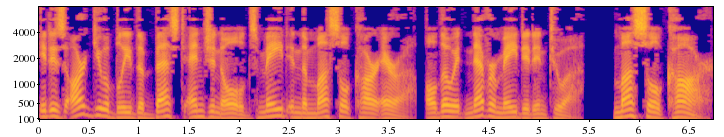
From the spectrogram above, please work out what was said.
It is arguably the best engine Olds made in the muscle car era, although it never made it into a muscle car.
